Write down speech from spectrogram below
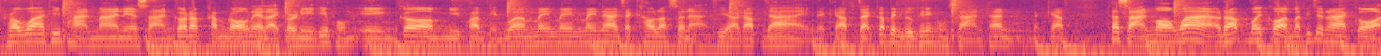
เพราะว่าที่ผ่านมาเนี่ยศาลก็รับคำร้องในหลายกรณีที่ผมเองก็มีความเห็นว่าไม่ไม่ไม่น่าจะเข้าลักษณะที่จะรับได้นะครับแต่ก็เป็นดุลพินิจของศาลท่านนะครับถ้าศาลมองว่ารับไว้ก่อนมาพิจารณาก่อน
